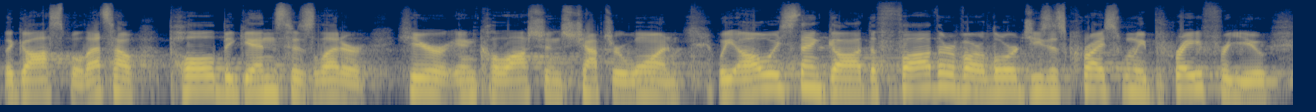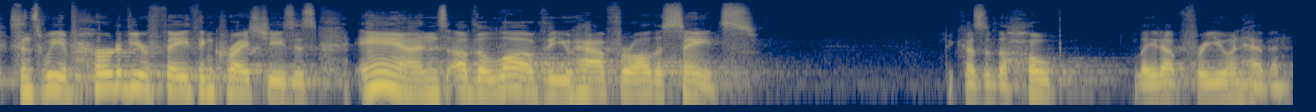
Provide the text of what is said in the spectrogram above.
the gospel. That's how Paul begins his letter here in Colossians chapter 1. We always thank God, the Father of our Lord Jesus Christ, when we pray for you, since we have heard of your faith in Christ Jesus and of the love that you have for all the saints, because of the hope laid up for you in heaven.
